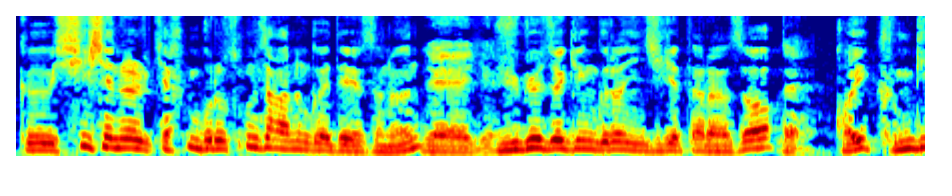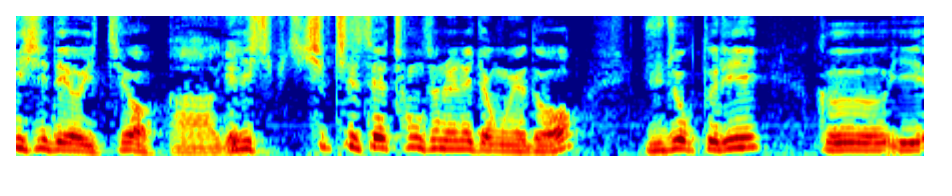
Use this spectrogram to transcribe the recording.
그 시신을 이렇게 함부로 손상하는 것에 대해서는 예, 예. 유교적인 그런 인식에 따라서 네. 거의 금기시되어 있죠. 아, 예. 이 17세 청소년의 경우에도 유족들이 그 이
